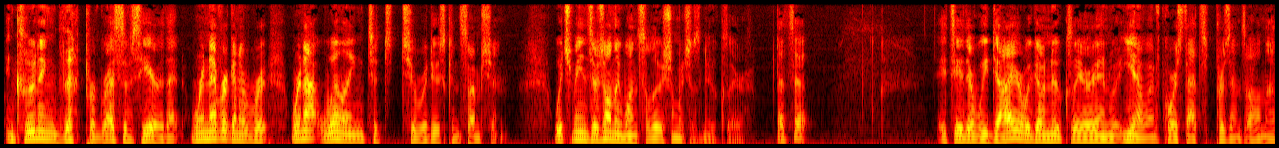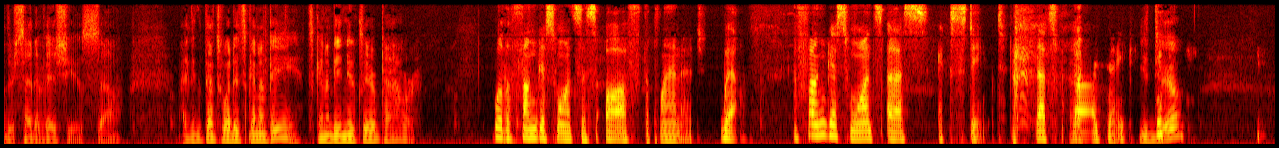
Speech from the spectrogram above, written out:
including the progressives here, that we're never going to, re- we're not willing to to reduce consumption, which means there's only one solution, which is nuclear. That's it. It's either we die or we go nuclear, and you know, and of course that presents a whole other set of issues. So, I think that's what it's going to be. It's going to be nuclear power. Well, the fungus wants us off the planet. Well, the fungus wants us extinct. That's what I think. You do?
